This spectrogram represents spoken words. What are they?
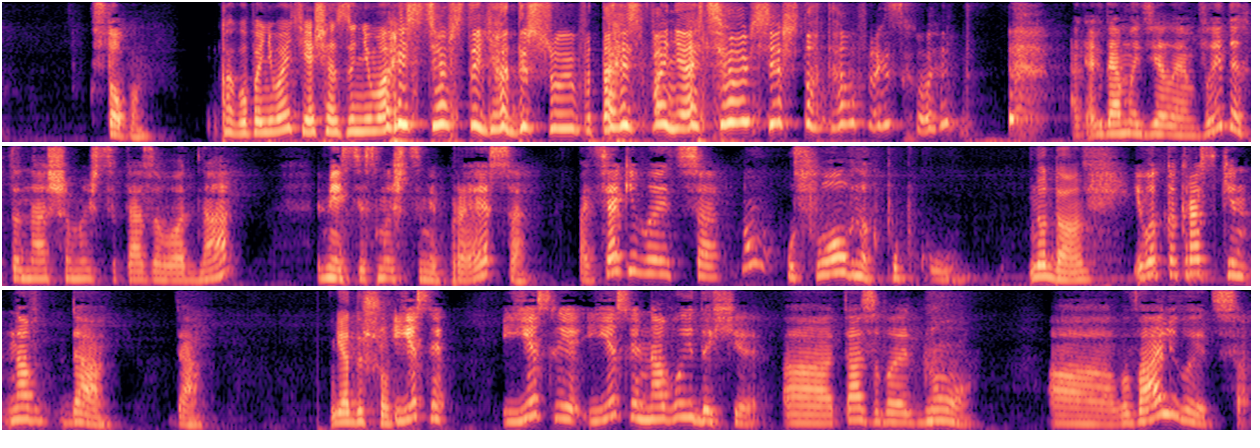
к стопам. Как вы понимаете, я сейчас занимаюсь тем, что я дышу и пытаюсь понять вообще, что там происходит. А когда мы делаем выдох, то наши мышцы тазового дна вместе с мышцами пресса подтягивается, ну, условно, к пупку. Ну да. И вот как раз-таки на... Да, да. Я дышу. И если, если, если на выдохе а, тазовое дно а, вываливается,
